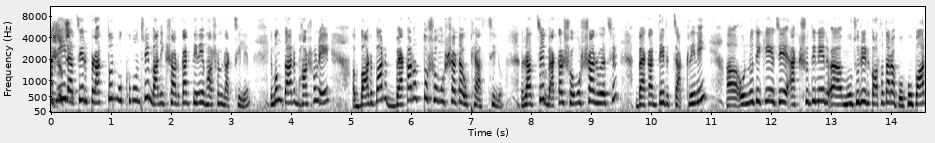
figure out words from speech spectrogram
আগেই রাজ্যের প্রাক্তন মুখ্যমন্ত্রী মানিক সরকার তিনি ভাষণ রাখছিলেন এবং তার ভাষণে বারবার বেকারত্ব সমস্যাটা উঠে আসছিল। রাজ্যে বেকার সমস্যা রয়েছে বেকারদের চাকরি নেই। অন্যদিকে যে একশো দিনের মজুরির কথা তারা বহুবার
